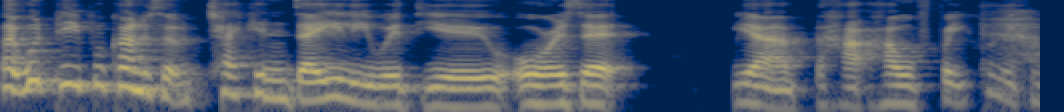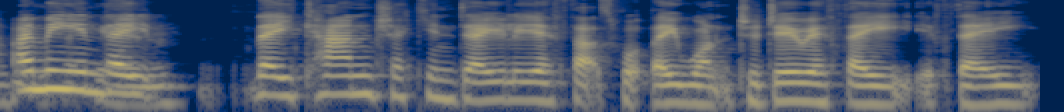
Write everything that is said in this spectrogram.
like, would people kind of sort of check in daily with you, or is it, yeah, how, how frequently? I mean, they in? They can check in daily if that's what they want to do if they if they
